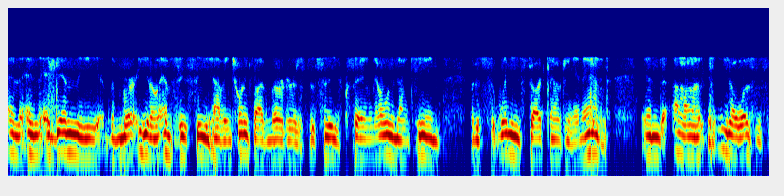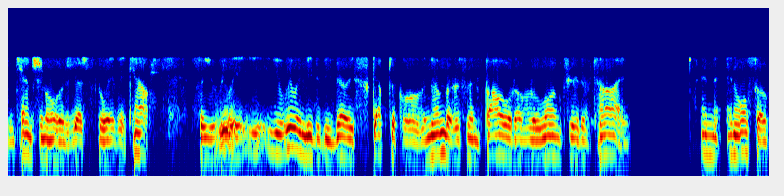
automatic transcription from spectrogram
and and again, the the mur- you know MCC having 25 murders, the city saying they're only 19, but it's when you start counting an end. And uh, you know, was this intentional or just the way they count? So you really you really need to be very skeptical of the numbers and follow it over a long period of time. And and also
